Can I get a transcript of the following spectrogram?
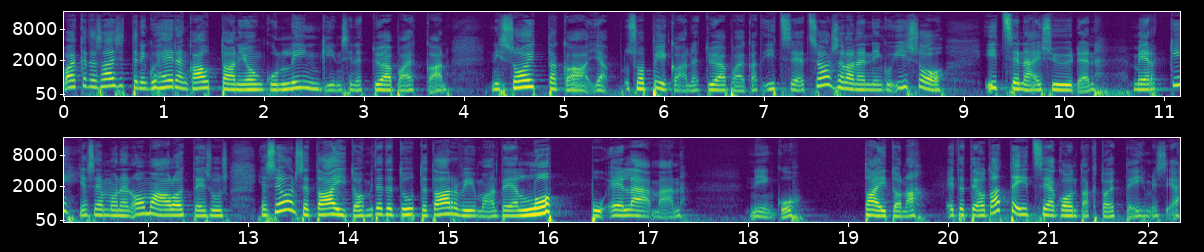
vaikka te saisitte niinku heidän kauttaan jonkun linkin sinne työpaikkaan, niin soittakaa ja sopikaa ne työpaikat itse. Et se on sellainen niinku iso itsenäisyyden merkki ja semmoinen oma-aloitteisuus. Ja se on se taito, mitä te tuutte tarviimaan teidän loppuelämän niinku, taitona. Että te otatte itse ja kontaktoitte ihmisiä.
